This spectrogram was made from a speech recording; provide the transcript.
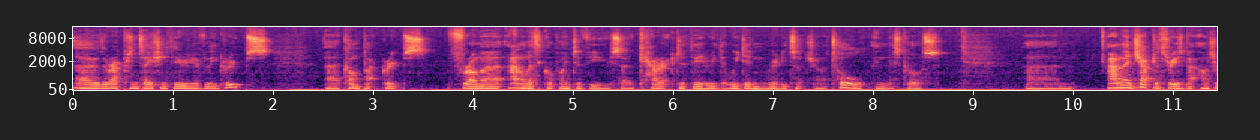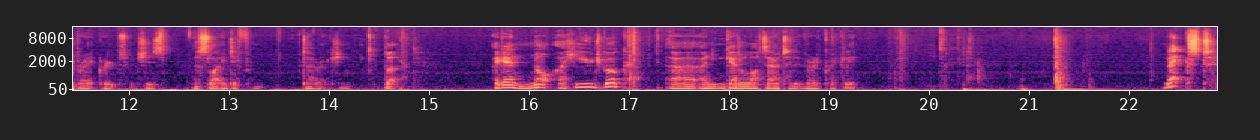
uh, the representation theory of Lie groups, uh, compact groups, from an analytical point of view. So character theory that we didn't really touch on at all in this course. Um, and then chapter three is about algebraic groups, which is a slightly different direction. But again, not a huge book, uh, and you can get a lot out of it very quickly. Next,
